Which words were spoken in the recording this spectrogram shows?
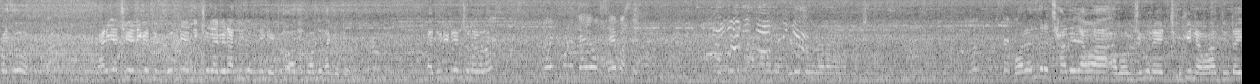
পাই তো গাড়ি আছে এদিকে তুই ফোন নিয়ে এদিক চলে যাবি রাত দুটার বন্ধ থাকবে তো দুটি ট্রেন চলে গেল যাই হোক সেফ আছে সৈয়দপুর সেফ বরেন্দ্র ছাদে যাওয়া এবং জীবনে ঝুঁকি নেওয়া দুটাই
